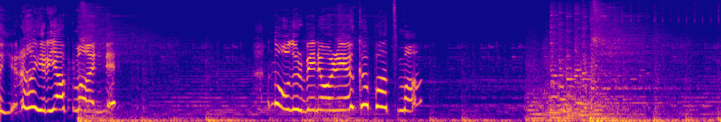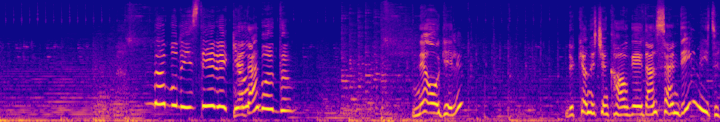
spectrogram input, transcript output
Hayır, hayır yapma anne. Ne olur beni oraya kapatma. Ben bunu isteyerek Neden? yapmadım. Ne o gelin? Dükkan için kavga eden sen değil miydin?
